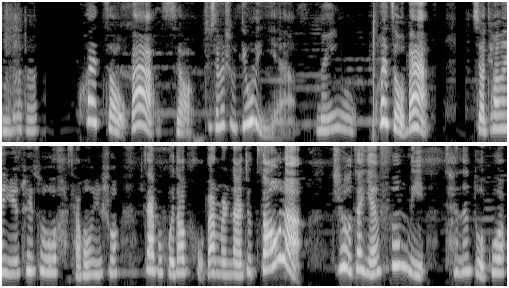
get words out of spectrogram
嗯，快走吧，小，这前面是不是丢了一页啊？没有。快走吧。小条纹鱼催促彩虹鱼说：“再不回到伙伴们那就糟了，只有在岩缝里才能躲过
